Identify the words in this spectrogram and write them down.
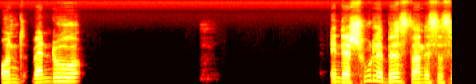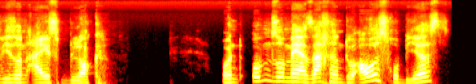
Und wenn du in der Schule bist, dann ist es wie so ein Eisblock. Und umso mehr Sachen du ausprobierst,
